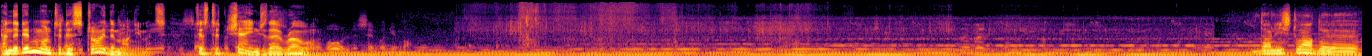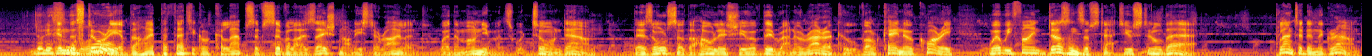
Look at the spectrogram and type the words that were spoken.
And they didn't want to destroy the monuments, just to change their role. In the story of the hypothetical collapse of civilization on Easter Island, where the monuments were torn down, there's also the whole issue of the Rano Raraku volcano quarry, where we find dozens of statues still there, planted in the ground,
